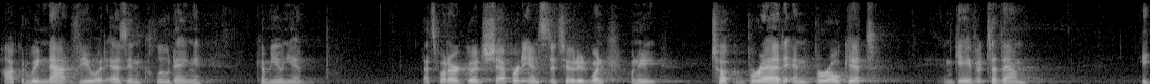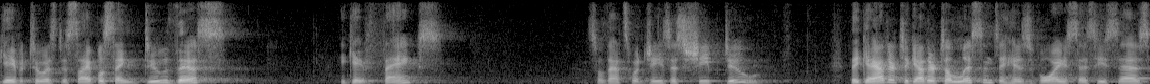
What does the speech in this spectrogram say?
how could we not view it as including communion? That's what our Good Shepherd instituted when, when he took bread and broke it and gave it to them. He gave it to his disciples, saying, Do this. He gave thanks. So that's what Jesus' sheep do. They gather together to listen to his voice as he says,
